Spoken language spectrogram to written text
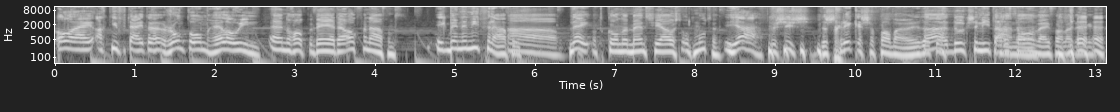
allerlei activiteiten rondom Halloween. En Rob, ben je daar ook vanavond? Ik ben er niet vanavond. Ah, nee. Want konden mensen jou eens ontmoeten. Ja, precies. Dan schrikken ze van me. Dat ah, doe ik ze niet aan. Dat zal wel meevallen, denk ik.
